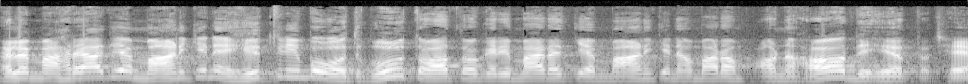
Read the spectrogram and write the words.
એટલે મહારાજે માણકીને હિતની બહુ અદભુત વાતો કરી. મહારાજ કે માણકીને અમારા અનહદ હેત છે.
